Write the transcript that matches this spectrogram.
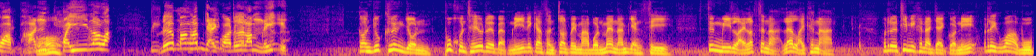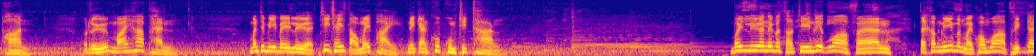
กว่าพันโอ้ปีแล้วล่ะ เรือบางลำใหญ่กว่าเรือลำนี้อีก ก่อนยุคเครื่องยนต์ ผู้คนใช้เรือแบบนี้ในการสัญจรไปมาบนแม่น้ำยางซี ซึ่งมีหลายลักษณะและหลายขนาด เรือที่มีขนาดใหญ่กว่านี้เรียกว่าวูพาน หรือไม้ห้าแผ่น มันจะมีใบเรือที่ใช้เสาไม้ไผ่ในการควบคุมทิศทาง ใบเรือในภาษาจีนเรียกว่าแฟน แต่คำนี้มันหมายความว่าพลิกได้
